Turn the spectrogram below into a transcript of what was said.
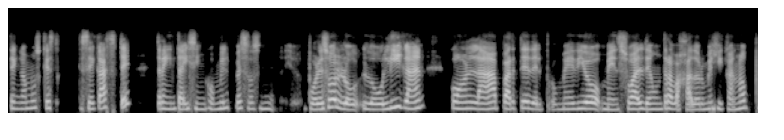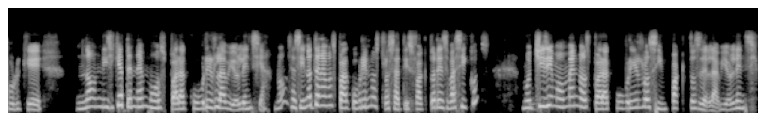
tengamos que, se gaste 35 mil pesos. Por eso lo, ligan con la parte del promedio mensual de un trabajador mexicano, porque no, ni siquiera tenemos para cubrir la violencia, ¿no? O sea, si no tenemos para cubrir nuestros satisfactores básicos, muchísimo menos para cubrir los impactos de la violencia.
